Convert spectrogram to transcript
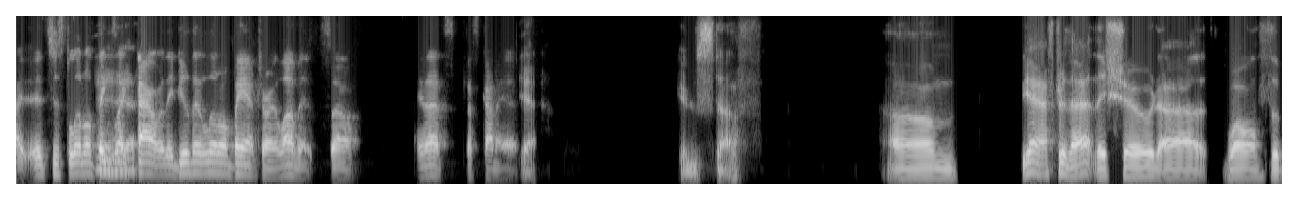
I, it's just little things Yeah, like that where they do their little banter. I love it. So that's that's kind of it. yeah, good stuff. Um, yeah. After that, they showed uh, well, the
